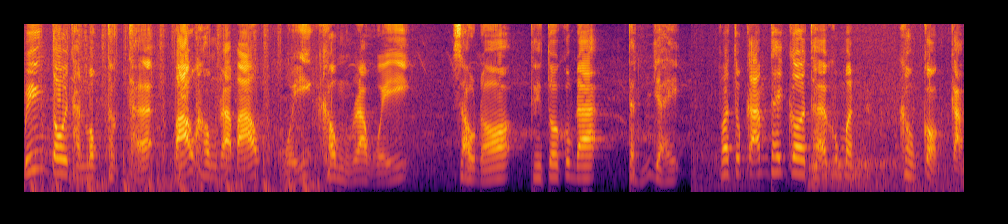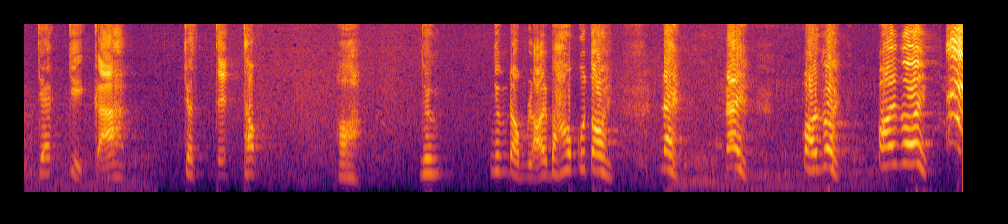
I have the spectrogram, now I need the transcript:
Biến tôi thành một thực thể. Báo không ra báo Quỷ không ra quỷ. Sau đó thì tôi cũng đã tỉnh dậy Và tôi cảm thấy cơ thể của mình Không còn cảm giác gì cả. Chết tiệt thật. À, Nhưng Nhưng đồng loại báo của tôi. Này Này Mọi người Mọi người! à!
